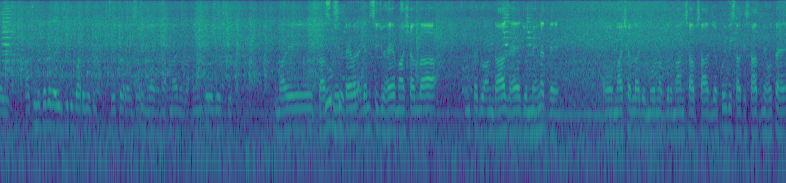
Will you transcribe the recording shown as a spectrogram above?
بتائیے کافی کے بارے میں رہا ہوں۔ ہمارے ٹریول ایجنسی جو ہے ماشاءاللہ ان کا جو انداز ہے جو محنت ہے اور ماشاءاللہ جو مولانا عبدالرحمان صاحب ساتھ یا کوئی بھی ساتھی ساتھ میں ہوتا ہے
